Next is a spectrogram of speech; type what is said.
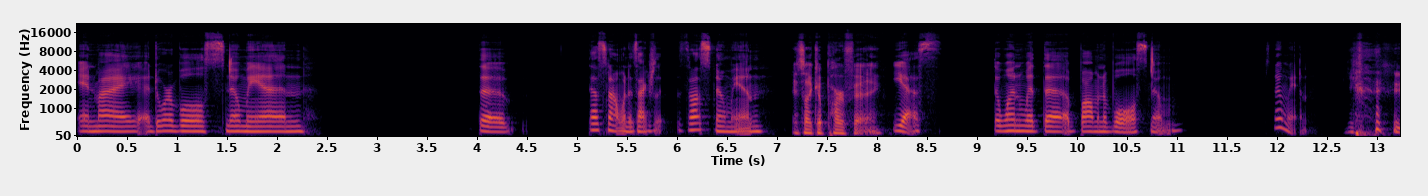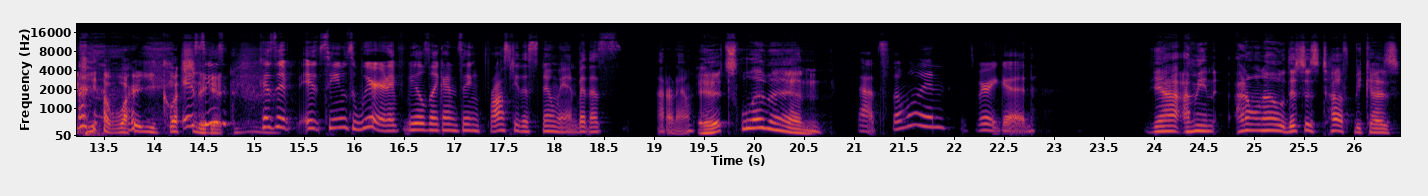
and my adorable snowman. The that's not what it's actually. It's not snowman. It's like a parfait. Yes, the one with the abominable snow snowman. yeah, why are you questioning it? Because it, it seems weird. It feels like I'm saying Frosty the Snowman, but that's, I don't know. It's lemon. That's the one. It's very good. Yeah, I mean, I don't know. This is tough because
